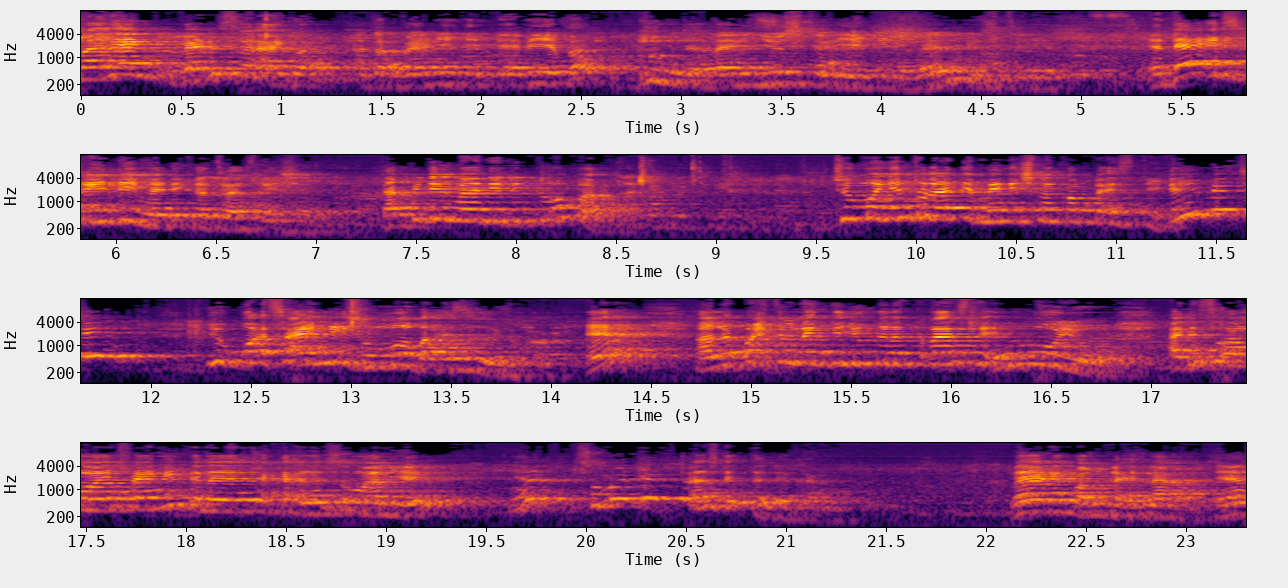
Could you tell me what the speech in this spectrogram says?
But then very soon I got I got very very apa? Very used to it very used to it that is really medical translation. Tapi dia ada diploma. Cuma yang tu dia management complexity. Can you imagine? You buat signage semua bahasa tu. Eh? Ha, lepas tu nanti you kena translate. Oh, you. Ada seorang my friend ni kena cakap dengan Somalia. Ya? Somalia translator dia kan. Very complex lah. Ya?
